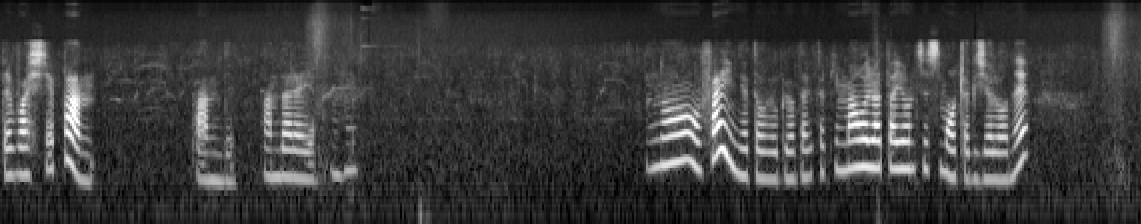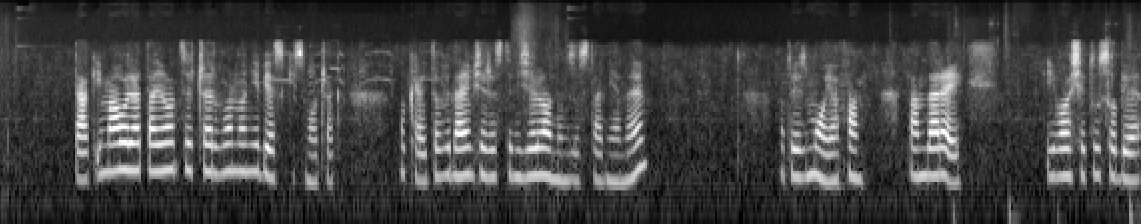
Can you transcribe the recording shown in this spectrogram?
te właśnie pan, pandy, pandareje. Mhm. No, fajnie to wygląda. Taki mały latający smoczek zielony. Tak, i mały latający czerwono-niebieski smoczek. Okej, to wydaje mi się, że z tym zielonym zostaniemy. A to jest moja, fan, pandarej. I właśnie tu sobie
